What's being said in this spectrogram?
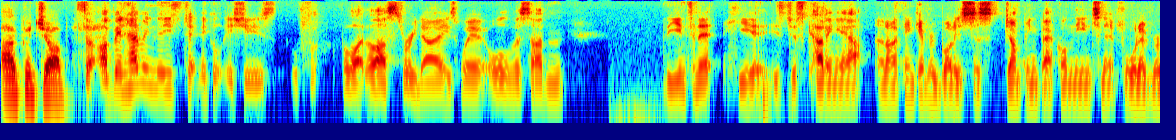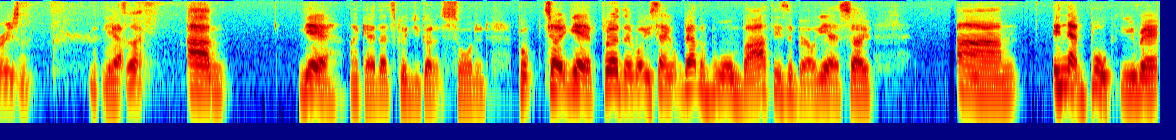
Oh, good job. So I've been having these technical issues for, for like the last three days, where all of a sudden the internet here is just cutting out, and I think everybody's just jumping back on the internet for whatever reason. Yeah. So Um, yeah, okay, that's good. You got it sorted. But so yeah, further what you're saying about the warm bath, Isabel. Yeah, so um, in that book you read.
